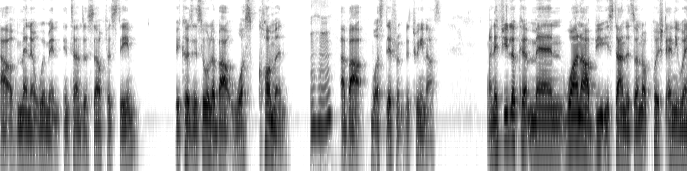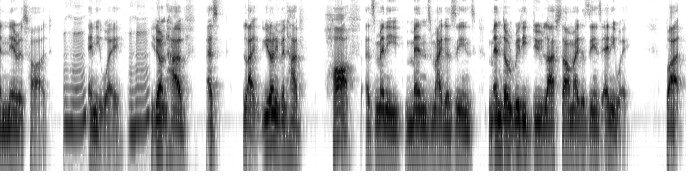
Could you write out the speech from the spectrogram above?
out of men and women in terms of self esteem, because it's all about what's common Mm-hmm. about what's different between us. And if you look at men, one, our beauty standards are not pushed anywhere near as hard Mm-hmm. anyway. Mm-hmm. You don't have as like you don't even have half as many men's magazines. Men don't really do lifestyle magazines anyway. But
